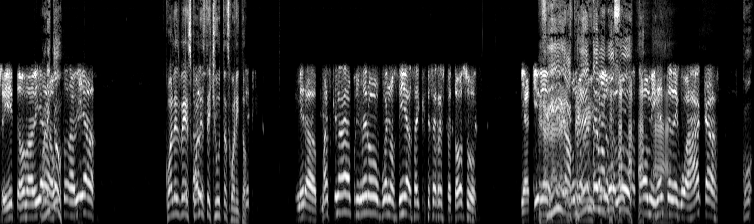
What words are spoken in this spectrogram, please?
Sí, todavía, Juanito. aún todavía. ¿Cuáles ves? ¿Cuáles te chutas, Juanito? Mira, más que nada, primero, buenos días, hay que ser respetuoso. Y aquí Sí, viene- aprende, saludos baboso. a toda mi gente de Oaxaca. Co-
